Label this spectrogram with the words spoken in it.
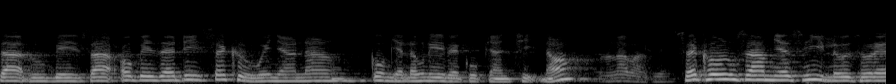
သရူပေသဥပိစတိသက္ခုဝိညာဏံကိုမျက်လုံးလေးပဲကိုပြန်ကြည့်နော်မှန်ပါပါဗျာသကုံသမျက်စိလို့ဆိုရဲ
